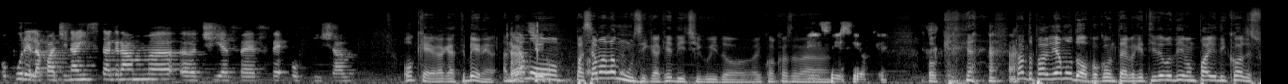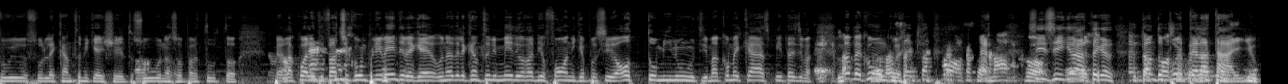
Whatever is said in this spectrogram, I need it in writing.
oppure la pagina Instagram eh, CFF Official. Ok, ragazzi, bene. Andiamo, passiamo alla musica. Che dici, Guido? Hai qualcosa da. Sì, sì, sì, ok. Ok. Tanto parliamo dopo con te perché ti devo dire un paio di cose su, sulle canzoni che hai scelto. Su una soprattutto, no. per la quale ti faccio complimenti perché è una delle canzoni medio radiofoniche possibili. 8 minuti, ma come caspita. Eh, Vabbè, comunque. Apposta, Marco. sì, sì, grazie. Tanto poi te la taglio.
